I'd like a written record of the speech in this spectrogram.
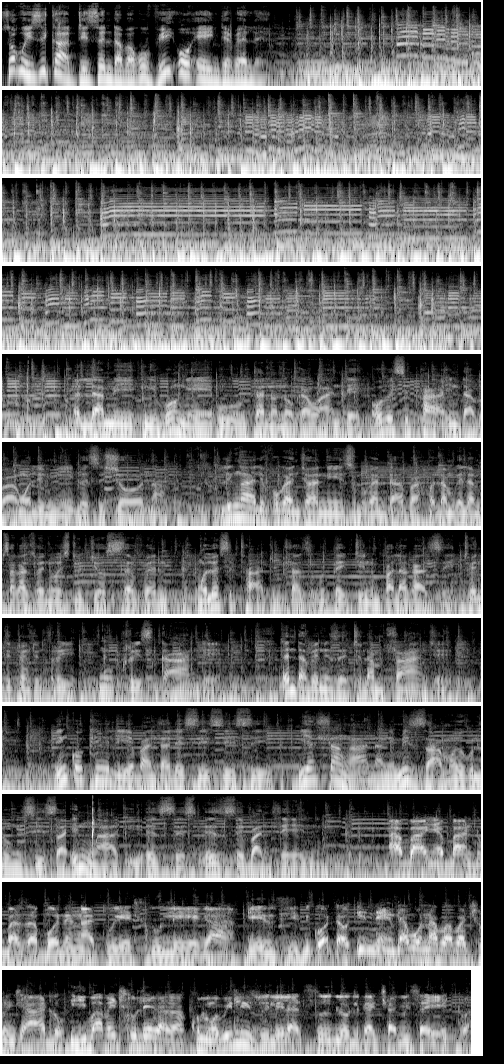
sokuyisikhathi sendaba ku-voa indebele lami ngibonge utanono kawande obesipha indaba ngolimi lwesishona. Lingalivuka njani izulukandaba olamukela emsakazweni westudio 7 ngolwesithathu mhla ziku-13 mpalakazi 2023 nguchris gande. Endabeni zethu lamhlanje inkokheli yebandla le-ccc iyahlangana ngemizamo yokulungisisa ingxaki ezisebandleni. Abanye abantu bazabona engathi uyehluleka ngenzini kodwa iningi labona ababatsho njalo. Yibo abehluleka kakhulu ngoba ilizwe lela silo likachamisa yedwa.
